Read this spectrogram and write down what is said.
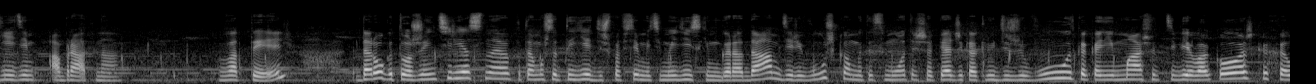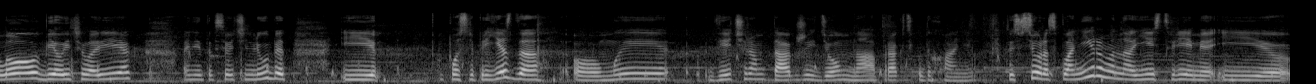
едем обратно в отель. Дорога тоже интересная, потому что ты едешь по всем этим индийским городам, деревушкам, и ты смотришь, опять же, как люди живут, как они машут тебе в окошко, hello, белый человек. Они это все очень любят. И после приезда э, мы вечером также идем на практику дыхания. То есть все распланировано, есть время и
